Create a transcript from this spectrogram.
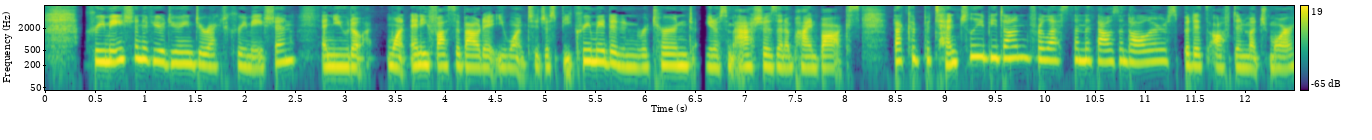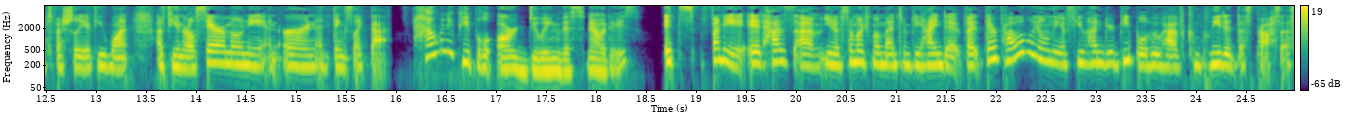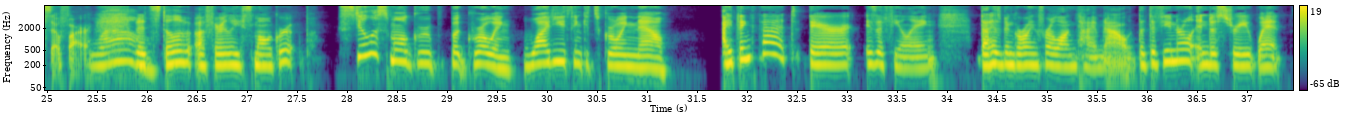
Cremation, if you're doing direct cremation and you don't want any fuss about it, you want to just be cremated and returned, you know, some ashes in a pine box, that could potentially be done for less than a $1,000, but it's often much more, especially if you want a funeral ceremony, an urn, and things like that. How many people are doing this nowadays? It's funny. It has, um, you know, so much momentum behind it, but there are probably only a few hundred people who have completed this process so far. Wow! But it's still a fairly small group. Still a small group, but growing. Why do you think it's growing now? I think that there is a feeling that has been growing for a long time now that the funeral industry went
